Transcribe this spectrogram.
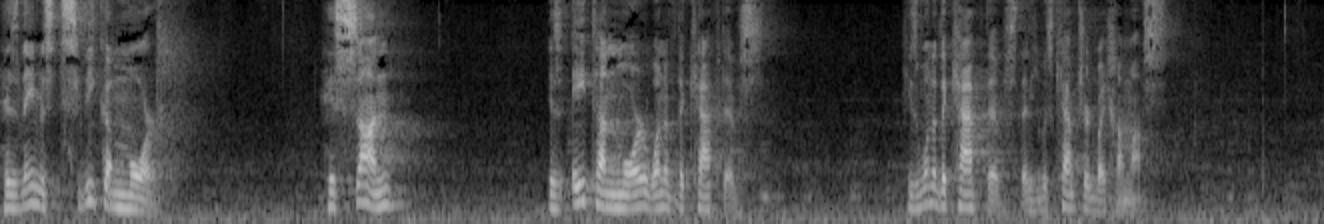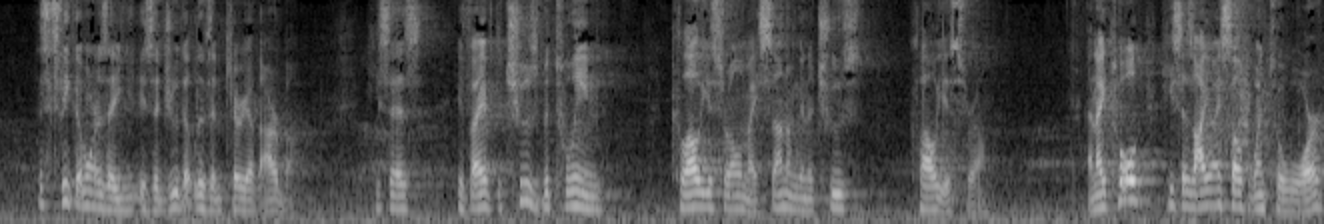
His name is Tzvika Mor. His son is Eitan Mor, one of the captives. He's one of the captives that he was captured by Hamas. This Tzvika is a, is a Jew that lives in Kiryat Arba. He says, if I have to choose between Klal Yisrael and my son, I'm going to choose Klal Yisrael. And I told, he says, I myself went to war.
